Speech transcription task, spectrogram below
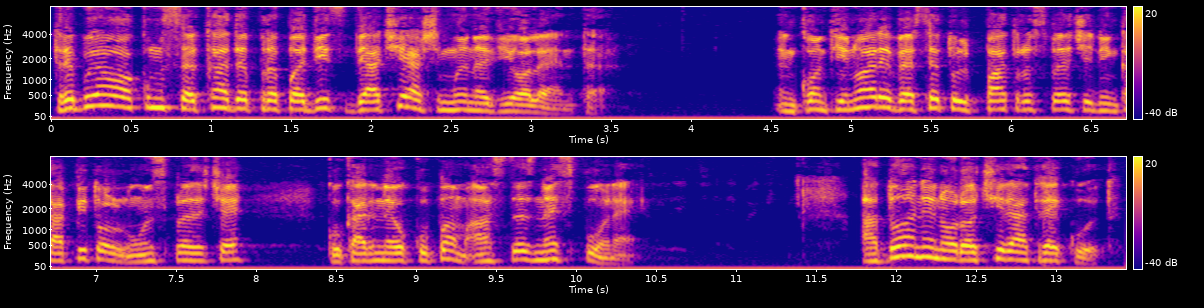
trebuiau acum să cadă prăpădiți de aceeași mână violentă. În continuare, versetul 14 din capitolul 11, cu care ne ocupăm astăzi, ne spune A doua nenorocire a trecut.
